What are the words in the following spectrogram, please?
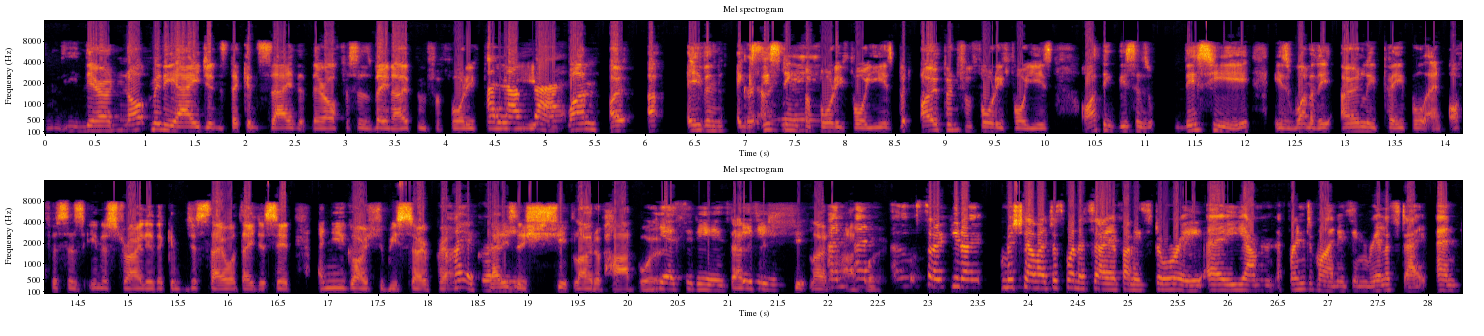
There are not many agents that can say that their office has been open for 44 I love years. that. One, uh, even existing for 44 years, but open for 44 years. I think this is this here is one of the only people and offices in Australia that can just say what they just said, and you guys should be so proud. I agree. That is a shitload of hard work. yes, it is. That it is a is. shitload of hard and work. also, you know, Michelle, I just want to say a funny story. A, um, a friend of mine is in real estate, and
